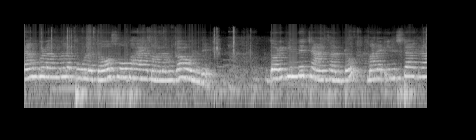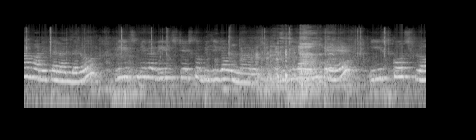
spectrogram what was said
రంగురంగుల పూలతో శోభాయమానంగా ఉంది. దొరికింది ఛాన్స్ అంటూ మన ఇన్స్టాగ్రామ్ వనితలందరూ రీల్స్ మీద రీల్స్ చేస్తూ బిజీగా ఉన్నారు. ఇలా ఉంటే ఈస్ట్ కోస్ట్లో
